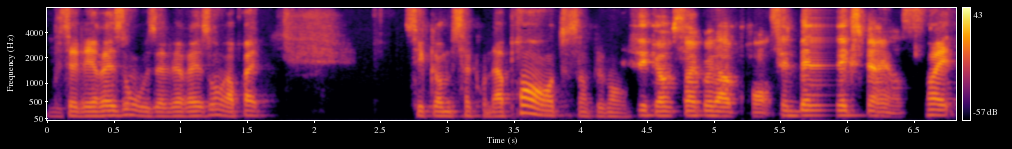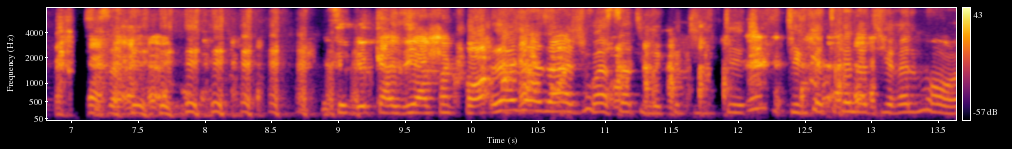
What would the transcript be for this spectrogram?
vous avez raison, vous avez raison. Après, c'est comme ça qu'on apprend, hein, tout simplement. C'est comme ça qu'on apprend. C'est une belle expérience. Oui, c'est ça. c'est de caser à chaque fois. je vois ça, tu, le fais très naturellement.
